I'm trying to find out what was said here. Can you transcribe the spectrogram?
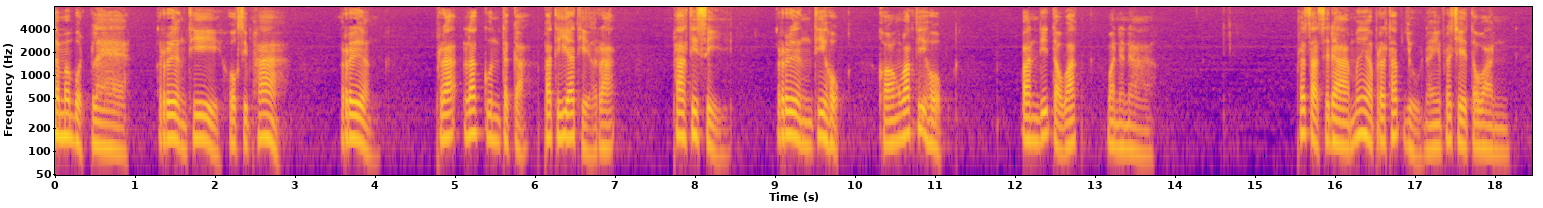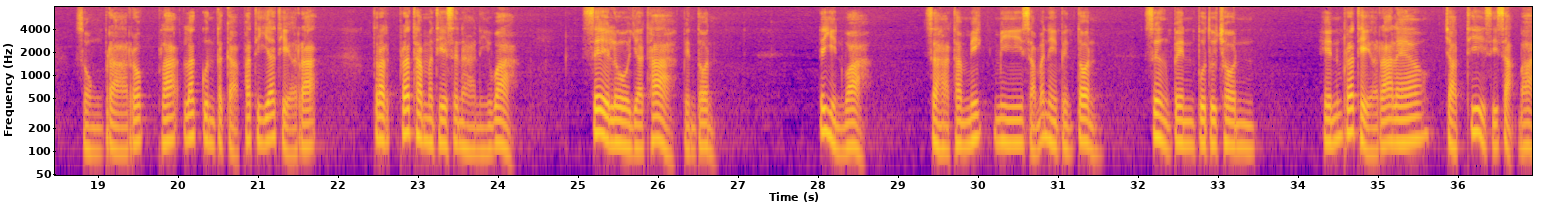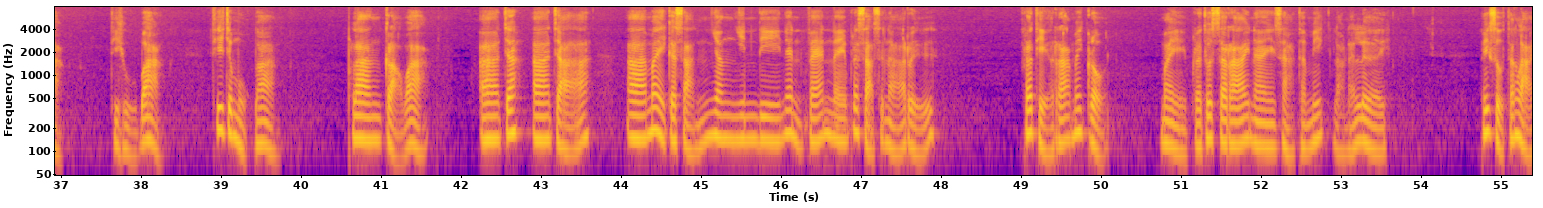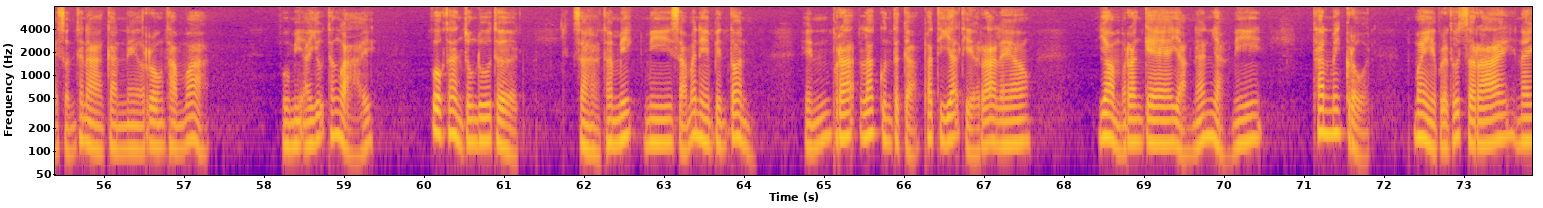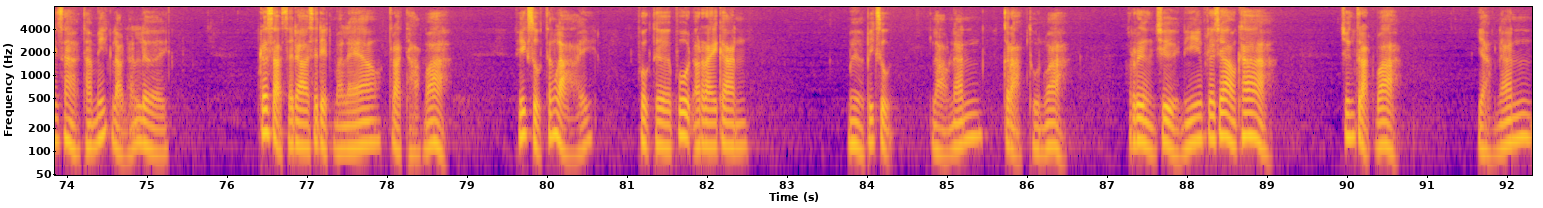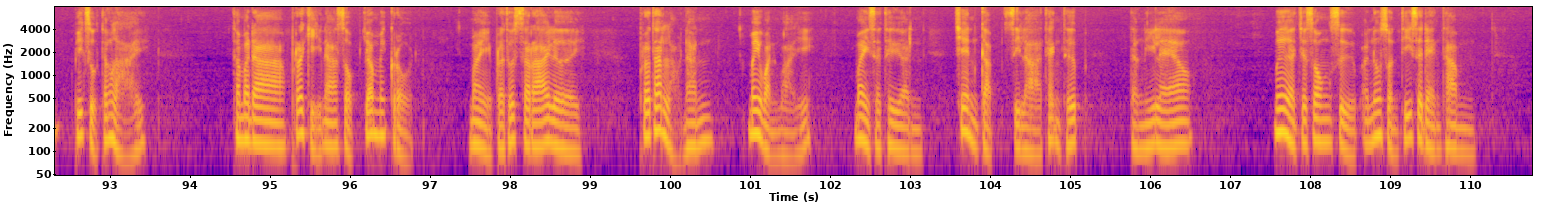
ธรรมบทแปล เรื่องที่ 65 เรื่อง พระลักุณตกะพัทยเถระ ภาคที่สี่เรื่องที่ 6 ของวรรคที่ 6 ปันดิตวัควรรณนา พระสัสดาเมื่อประทับอยู่ในพระเชตวัน ทรงปรารบพระลักุณตกะพัทยเถระ ตรัสพระธรรมเทศนานี้ว่า เซโลยาธาเป็นต้น ได้ยินว่า สหธรรมิกมีสามเณรเป็นต้น ซึ่งเป็นปุตุชน เห็นพระเถระแล้วจับที่ศีรษะบ้าง ที่หูบ้าง ที่จมูกบ้าง พลางกล่าวว่า อาจะอาจ๋าอาไม่กระสันยังยินดีแน่นแฟ้นในพระศาสนาหรือ พระเถระไม่โกรธ ไม่ประทุษร้ายในสหธรรมิกเหล่านั้นเลย ภิกษุทั้งหลายสนทนากันในโรงธรรมว่า ผู้มีอายุทั้งหลาย พวกท่านจงดูเถิด สหธรรมิกมีสามเณรเป็นต้น เห็นพระลักกุณตกะพัทยเถระแล้ว ย่อมรังแกอย่างนั้นอย่างนี้ ท่านไม่โกรธไม่ประทุษร้ายในสหธรรมิกเหล่านั้นเลย พระศาสดาเสด็จมาแล้ว ตรัสถามว่า ภิกษุทั้งหลาย พวกเธอพูดอะไรกัน เมื่อภิกษุเหล่านั้นกราบทูลว่า เรื่องชื่อนี้พระเจ้าข้าจึงตรัสว่า อย่างนั้นภิกษุทั้งหลาย ธรรมดาพระขีณาสพย่อมไม่โกรธ ไม่ประทุษร้ายเลย เพราะท่านเหล่านั้นไม่หวั่นไหว ไม่สะเทือน เช่นกับศิลาแท่งทึบ ดังนี้แล้ว เมื่อจะทรงสืบอนุสนที่แสดงธรรม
